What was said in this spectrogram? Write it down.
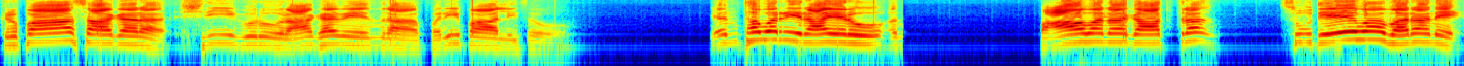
ಕೃಪಾಸಾಗರ ಶ್ರೀ ಗುರು ರಾಘವೇಂದ್ರ ಪರಿಪಾಲಿಸು. ಎಂಥವರಿ ರಾಯರು ಅಂತ ಪಾವನಗಾತ್ರ ಸುದೇವ ವರನೆ.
